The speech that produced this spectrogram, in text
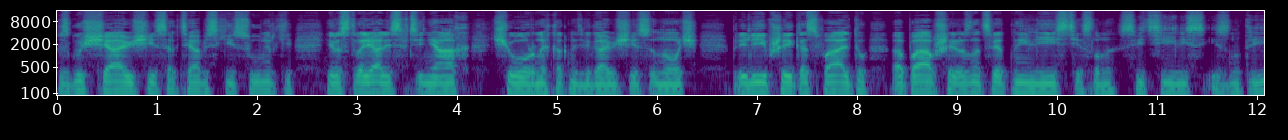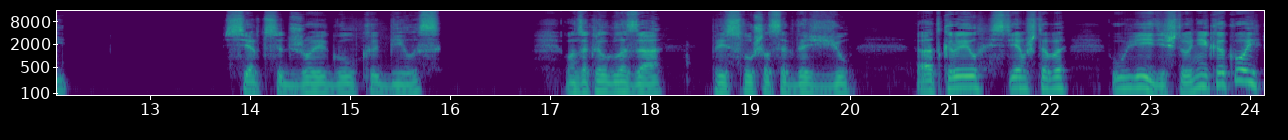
в сгущающиеся октябрьские сумерки и растворялись в тенях, черных, как надвигающаяся ночь, прилипшие к асфальту, опавшие разноцветные листья, словно светились изнутри. Сердце Джоя гулко билось. Он закрыл глаза, прислушался к дождю, открыл с тем, чтобы увидеть, что никакой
